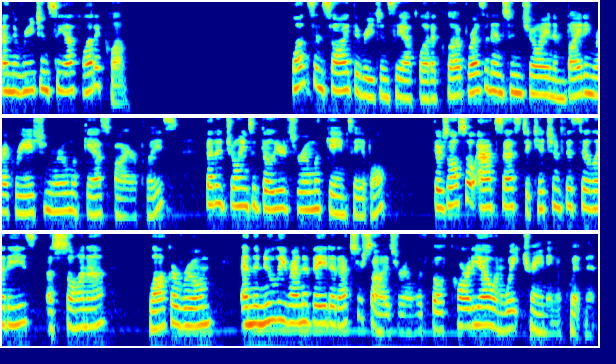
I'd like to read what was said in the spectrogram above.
and the Regency Athletic Club. Once inside the Regency Athletic Club, residents enjoy an inviting recreation room with gas fireplace that adjoins a billiards room with game table. There's also access to kitchen facilities, a sauna, locker room, and the newly renovated exercise room with both cardio and weight training equipment.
